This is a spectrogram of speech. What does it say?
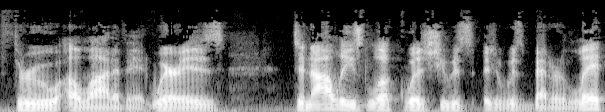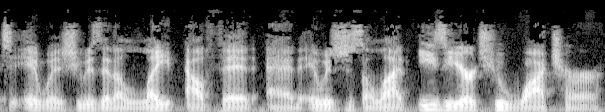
through a lot of it. Whereas Denali's look was she was it was better lit. It was she was in a light outfit and it was just a lot easier to watch her.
